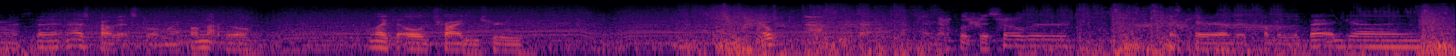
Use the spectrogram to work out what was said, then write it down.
That's that. That's probably that storm rifle. I'm not real. Like the old tried and true. Nope. Ah, okay. I gotta flip this over. Take care of a couple of the bad guys.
